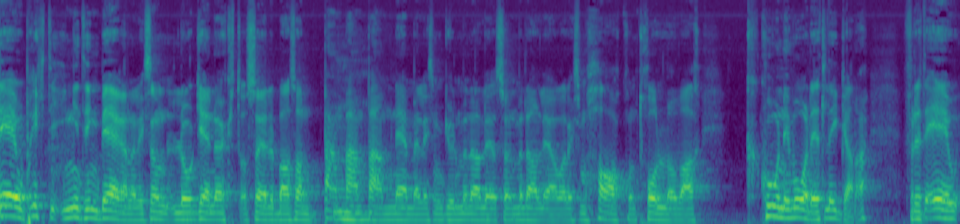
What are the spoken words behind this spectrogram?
det er oppriktig ingenting bedre enn å liksom logge en økt, og så er det bare sånn bam, bam, bam ned med liksom gullmedaljer og sølvmedaljer, og liksom ha kontroll over hvor nivået ditt ligger. da for det er jo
